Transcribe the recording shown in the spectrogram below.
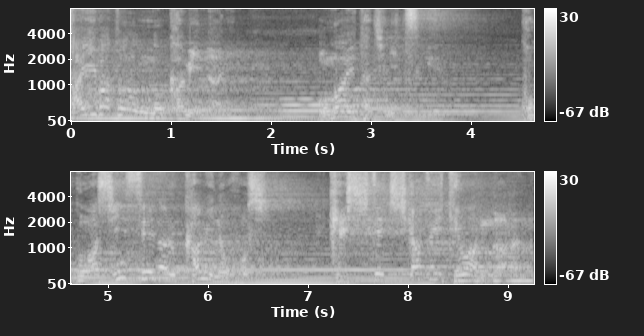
サイバトロンの神なり。お前たちに告げる。ここは神聖なる神の星。決して近づいてはならぬ。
